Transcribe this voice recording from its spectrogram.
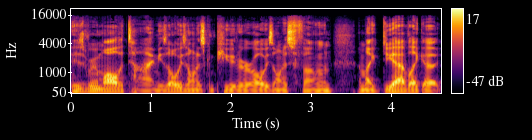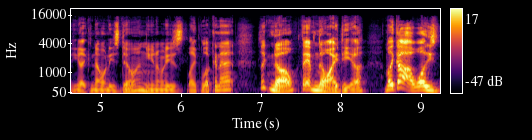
his room all the time. He's always on his computer, always on his phone. I'm like, do you have like a you like know what he's doing? You know what he's like looking at? He's like, no, they have no idea. I'm like, oh well, he's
